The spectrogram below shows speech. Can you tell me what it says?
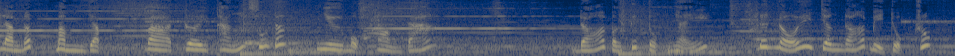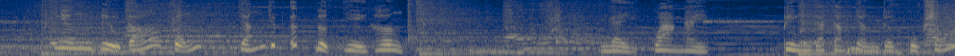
làm nó bầm dập và rơi thẳng xuống đất như một hòn đá. Đó vẫn tiếp tục nhảy, đến nỗi chân đó bị trục rút. Nhưng điều đó cũng chẳng giúp ích được gì hơn. Ngày qua ngày, Pin đã cảm nhận được cuộc sống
